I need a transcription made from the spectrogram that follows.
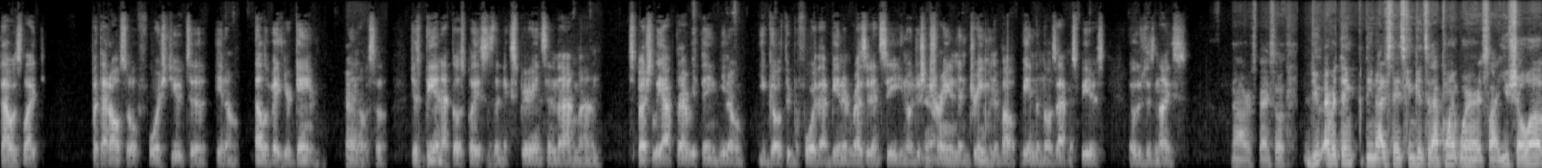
that was like but that also forced you to you know elevate your game yeah. you know so just being at those places and experiencing that man especially after everything you know you go through before that being in residency you know just yeah. training and dreaming about being in those atmospheres it was just nice no respect so do you ever think the united states can get to that point where it's like you show up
